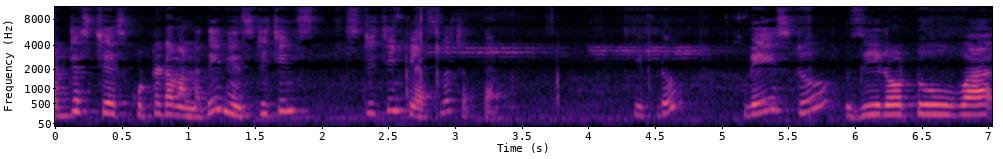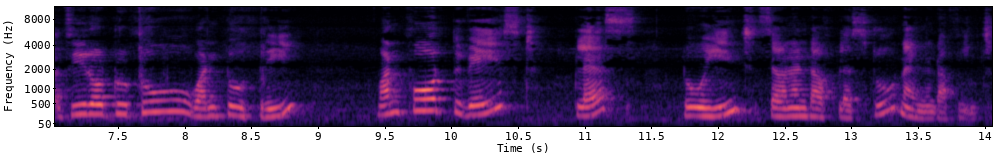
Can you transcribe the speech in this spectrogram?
అడ్జస్ట్ చేసి కుట్టడం అన్నది నేను స్టిచ్చింగ్ స్టిచ్చింగ్ క్లాస్లో చెప్తాను. ఇప్పుడు waist zero two zero two two one two three one fourth waist plus two inch seven and half plus two nine and half inch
